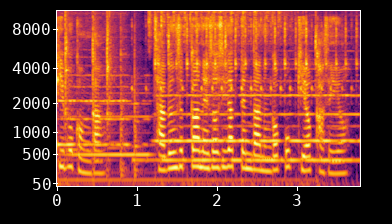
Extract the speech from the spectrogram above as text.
피부 건강, 작은 습관에서 시작된다는 거꼭 기억하세요.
